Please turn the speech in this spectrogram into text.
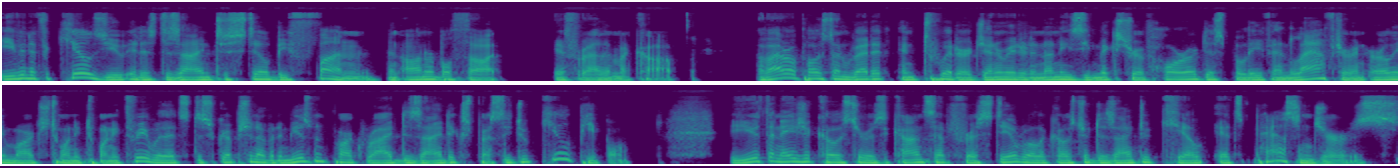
Even if it kills you, it is designed to still be fun, an honorable thought, if rather macabre. A viral post on Reddit and Twitter generated an uneasy mixture of horror, disbelief, and laughter in early March 2023 with its description of an amusement park ride designed expressly to kill people. The euthanasia coaster is a concept for a steel roller coaster designed to kill its passengers.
